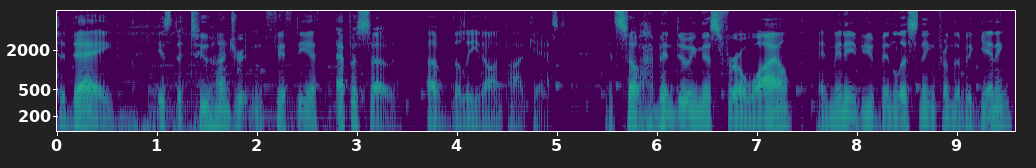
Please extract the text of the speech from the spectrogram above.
Today is the 250th episode of the Lead On podcast. And so I've been doing this for a while, and many of you have been listening from the beginning.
